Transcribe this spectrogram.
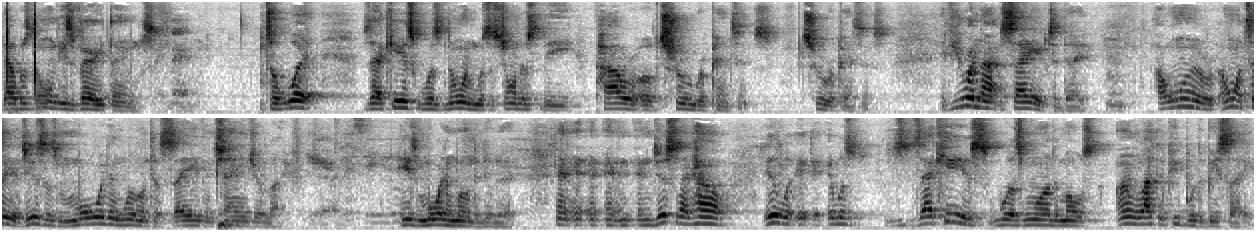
that was doing these very things. Amen. So what Zacchaeus was doing was showing us the power of true repentance. True repentance. If you are not saved today, hmm. I want to I want to tell you that Jesus is more than willing to save and change your life. Yeah. He's more than willing to do that. And and, and, just like how it was, it, it was Zacchaeus was one of the most unlikely people to be saved.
